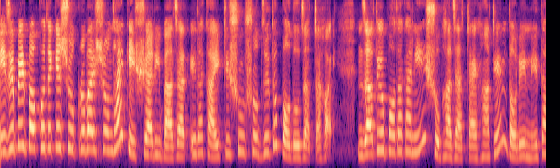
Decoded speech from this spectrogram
বিজেপির পক্ষ থেকে শুক্রবার সন্ধ্যায় কেশিয়ারি বাজার এলাকায় একটি সুসজ্জিত পদযাত্রা হয়। জাতীয় পতাকা নিয়ে শোভাযাত্রায় হাঁটেন দলের নেতা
